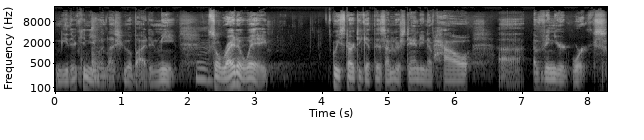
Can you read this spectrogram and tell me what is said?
neither can you unless you abide in me. So right away, we start to get this understanding of how uh, a vineyard works,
